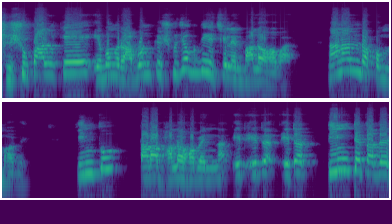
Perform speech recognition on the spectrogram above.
শিশুপালকে এবং রাবণকে সুযোগ দিয়েছিলেন ভালো হবার, নানান রকম ভাবে কিন্তু তারা ভালো হবেন না। এটা এটা তিনটে তাদের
